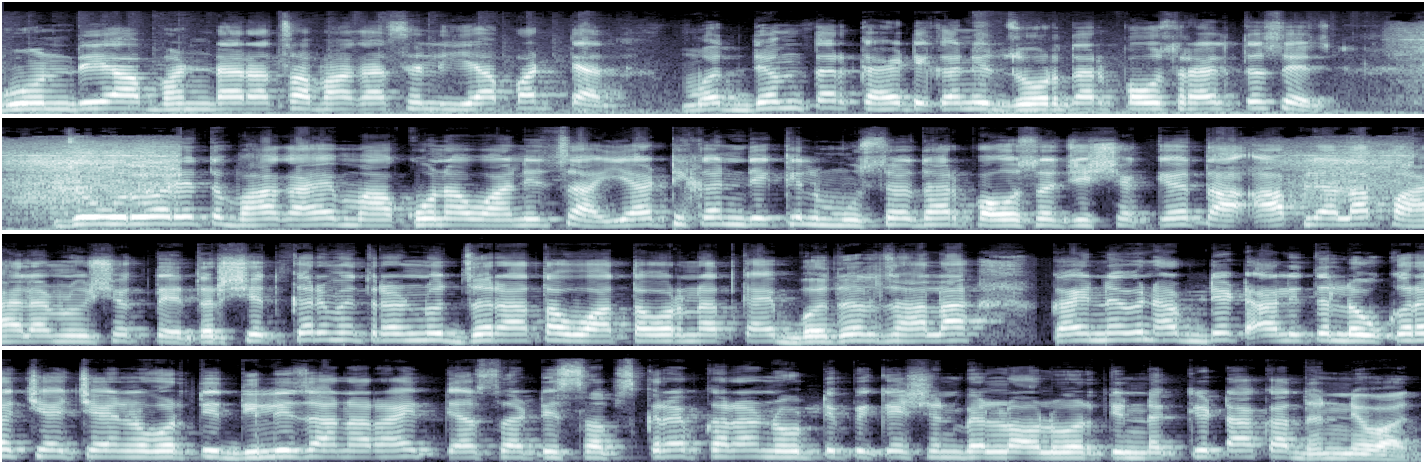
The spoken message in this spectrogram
गोंदिया भंडाराचा भाग असेल या पट्ट्यात. मध्यम तर काही ठिकाणी जोरदार पाऊस राहील तसेच. जो उर्वरित भाग आहे माकुना वाणीचा या ठिकाणी देखील मुसळधार पावसाची शक्यता आपल्याला पाहायला मिळू शकते. तर शेतकरी मित्रांनो जर आता वातावरणात काही बदल झाला काही नवीन अपडेट आली तर लवकरच या चॅनलवरती दिली जाणार आहे. त्यासाठी सबस्क्राईब करा नोटिफिकेशन बेल ऑलवरती नक्की टाका. धन्यवाद.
